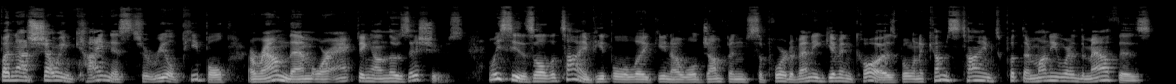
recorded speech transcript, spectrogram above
but not showing kindness to real people around them or acting on those issues. And we see this all the time. People like, you know, will jump in support of any given cause, but when it comes time to put their money where their mouth is,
